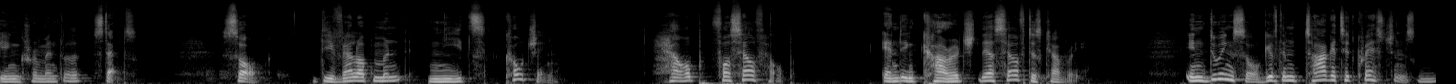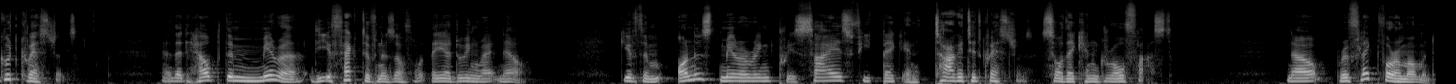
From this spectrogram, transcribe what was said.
incremental steps. So, development needs coaching, help for self help, and encourage their self discovery. In doing so, give them targeted questions, good questions, and that help them mirror the effectiveness of what they are doing right now. Give them honest mirroring, precise feedback, and targeted questions so they can grow fast. Now, reflect for a moment.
